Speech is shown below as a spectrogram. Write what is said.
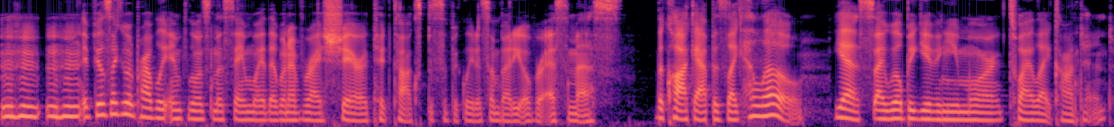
Mm-hmm, mm-hmm. It feels like it would probably influence in the same way that whenever I share a TikTok specifically to somebody over SMS, the clock app is like, hello, yes, I will be giving you more Twilight content.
